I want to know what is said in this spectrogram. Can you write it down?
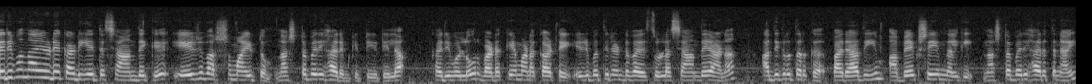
തെരുവുനായയുടെ കടിയേറ്റ ശാന്തയ്ക്ക് ഏഴു വർഷമായിട്ടും നഷ്ടപരിഹാരം കിട്ടിയിട്ടില്ല. കരിവള്ളൂർ വടക്കേ മണക്കാട്ടെ എഴുപത്തിരണ്ട് വയസ്സുള്ള ശാന്തയാണ് അധികൃതർക്ക് പരാതിയും അപേക്ഷയും നൽകി നഷ്ടപരിഹാരത്തിനായി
